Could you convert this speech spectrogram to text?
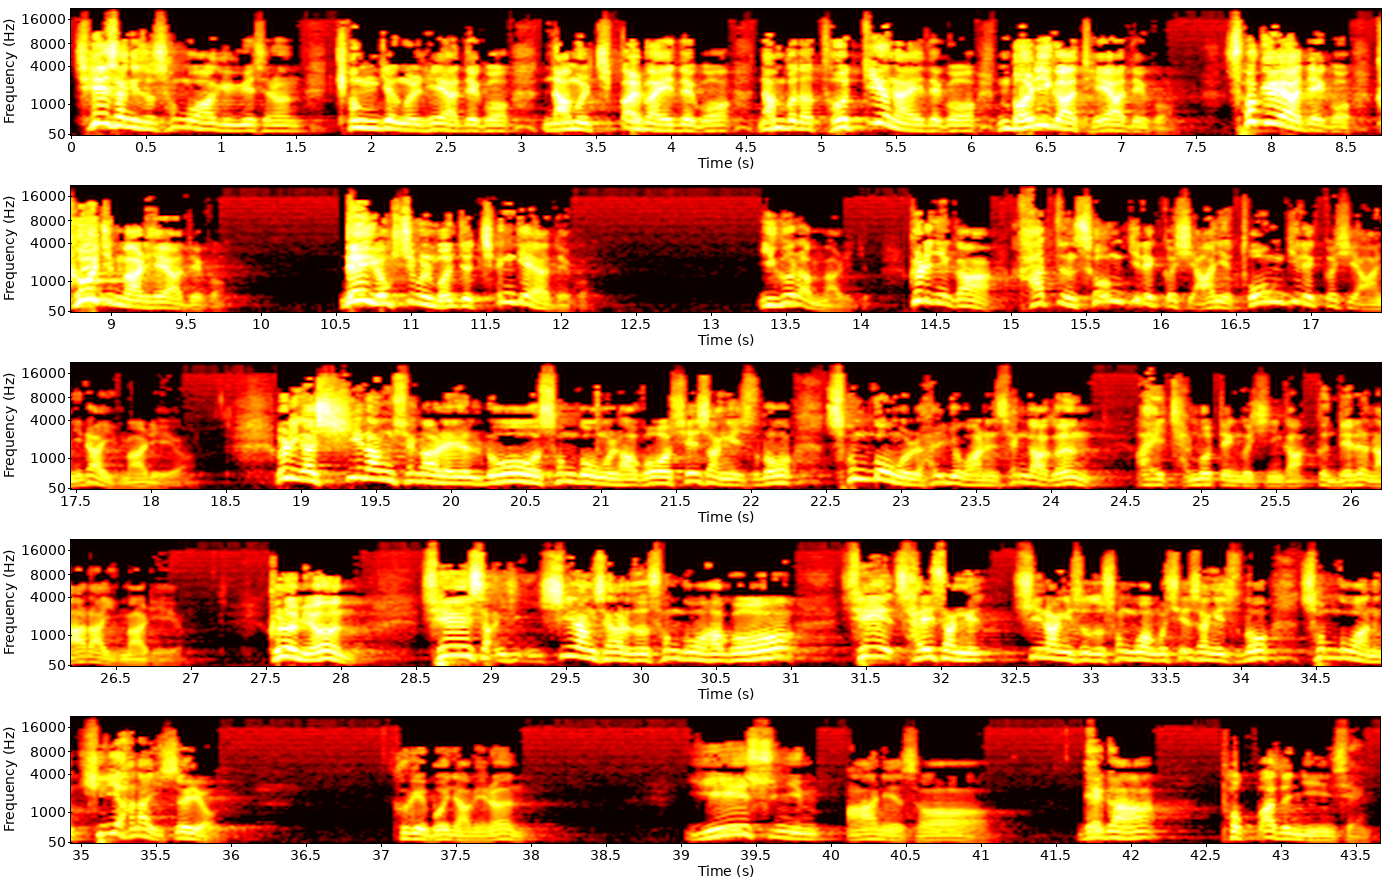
세상에서 성공하기 위해서는 경쟁을 해야 되고 남을 짓밟아야 되고 남보다 더 뛰어나야 되고 머리가 돼야 되고 속여야 되고 거짓말해야 되고 내 욕심을 먼저 챙겨야 되고 이거란 말이죠. 그러니까 같은 성질의 것이 아니 동질의 것이 아니라 이 말이에요. 그러니까 신앙생활에도 성공을 하고 세상에서도 성공을 하려고 하는 생각은 아예 잘못된 것이니까 그 내려놔라 이 말이에요. 그러면 세상 신앙생활에도 성공하고 세, 세상에 신앙에서도 성공하고 세상에서도 성공하는 길이 하나 있어요. 그게 뭐냐면은 예수님 안에서 내가 복받은 인생,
